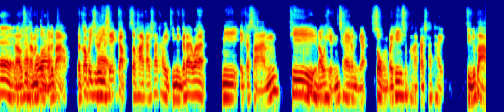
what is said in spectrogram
เออแล้วสุดท้ายมันตรงกันหรือเปล่า แล้วก็ไปใช่รีเช็คกับสภากาชาติไทยอีกทีหนึ่งก็ได้ว่า มีเอกสารที่อืมเราเห็นแชร์กันอย่างเงี้ย ส่งไปที่สภากาชาติไทยจริงหรือเปล่า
